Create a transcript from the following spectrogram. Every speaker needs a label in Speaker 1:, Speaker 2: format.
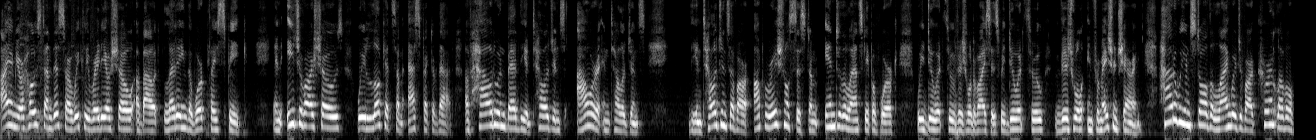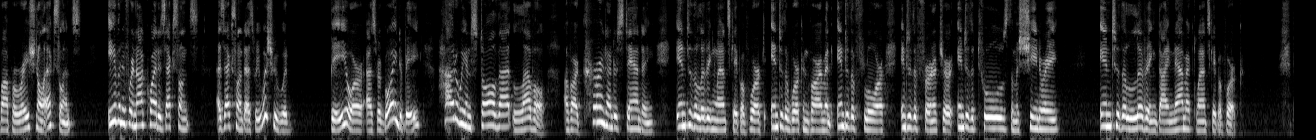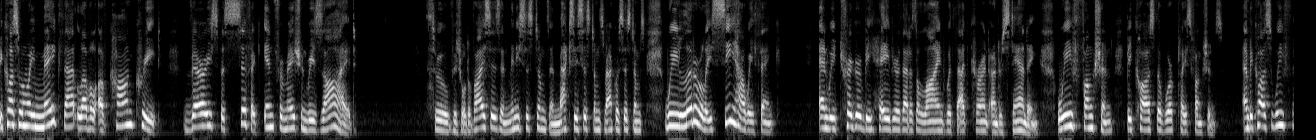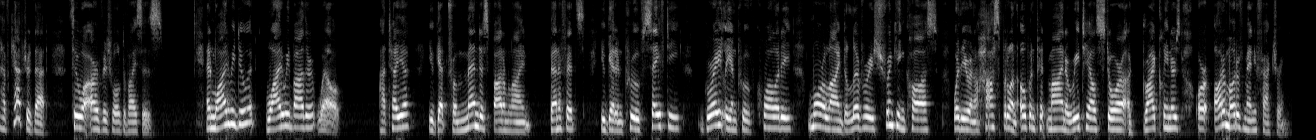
Speaker 1: I am your host on this, our weekly radio show about letting the workplace speak. In each of our shows, we look at some aspect of that, of how to embed the intelligence, our intelligence, the intelligence of our operational system into the landscape of work. We do it through visual devices. We do it through visual information sharing. How do we install the language of our current level of operational excellence, even if we're not quite as excellent as excellent as we wish we would be or as we're going to be, how do we install that level of our current understanding into the living landscape of work, into the work environment, into the floor, into the furniture, into the tools, the machinery, into the living dynamic landscape of work? Because when we make that level of concrete, very specific information reside through visual devices and mini systems and maxi systems, macro systems, we literally see how we think and we trigger behavior that is aligned with that current understanding. We function because the workplace functions and because we have captured that through our visual devices. And why do we do it? Why do we bother? Well, I tell you, you get tremendous bottom line benefits you get improved safety, greatly improved quality, more aligned delivery, shrinking costs, whether you're in a hospital, an open pit mine, a retail store, a dry cleaners, or automotive manufacturing.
